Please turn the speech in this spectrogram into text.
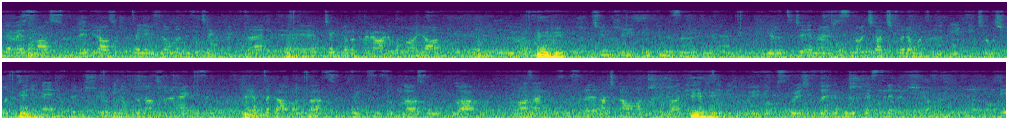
sürelerle ve sansürle birazcık televizyonda dizi çekmekte e, çekmeme kararımı hala uyguluyorum. Çünkü hepimizin e, yaratıcı enerjisini açığa çıkaramadığı bir, bir çalışma düzenine dönüşüyor. Bir noktadan sonra herkesin hayatta kalmakla, uykusuzlukla, soğukla, bazen uzun süre aç kalmakla mücadele ettiği bir böyle bir psikolojik dayanıklılık testine dönüşüyor. E,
